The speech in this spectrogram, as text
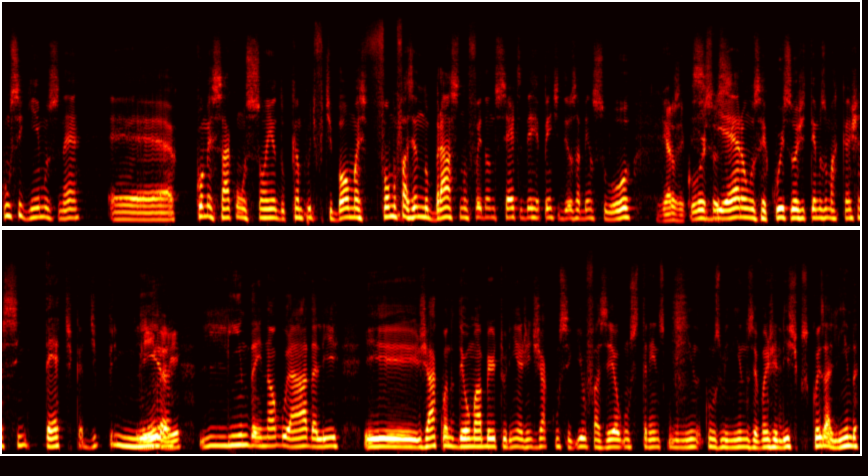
conseguimos né é, começar com o sonho do campo de futebol mas fomos fazendo no braço não foi dando certo de repente Deus abençoou Vieram os recursos. vieram os recursos hoje temos uma cancha sintética de Linda primeira ali. linda, inaugurada ali. E já quando deu uma aberturinha, a gente já conseguiu fazer alguns treinos com, menino, com os meninos evangelísticos, coisa linda.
